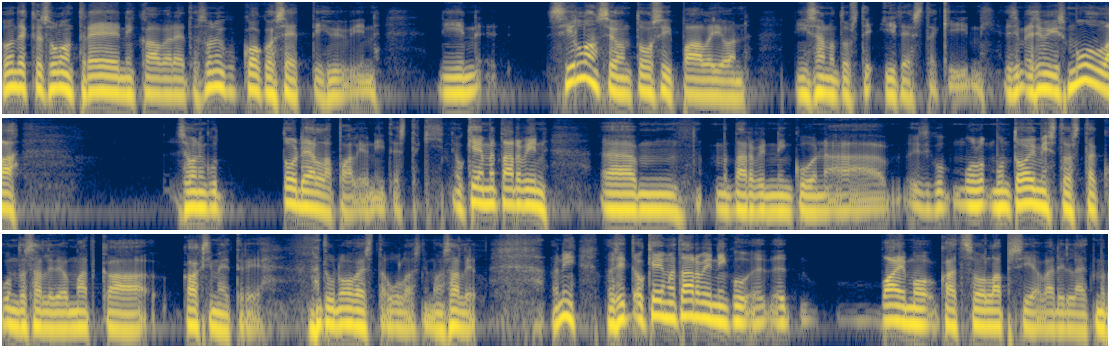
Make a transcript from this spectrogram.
sulla on, sulla on treenikavereita, se on niinku koko setti hyvin. Niin silloin se on tosi paljon niin sanotusti itsestä kiinni. Esimerkiksi mulla se on niinku todella paljon itsestä kiinni. Okei, mä tarvin, äm, mä tarvin niin kuin, äh, mun, mun toimistosta kuntosalille on matkaa kaksi metriä. Mä tuun ovesta ulos, niin mä oon salilla. No niin, no sit okei, mä tarvin niin kuin, vaimo katsoo lapsia välillä, että mä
